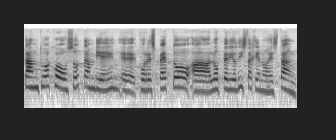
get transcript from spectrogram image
tanto acoso también eh, con respecto a los periodistas que no están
